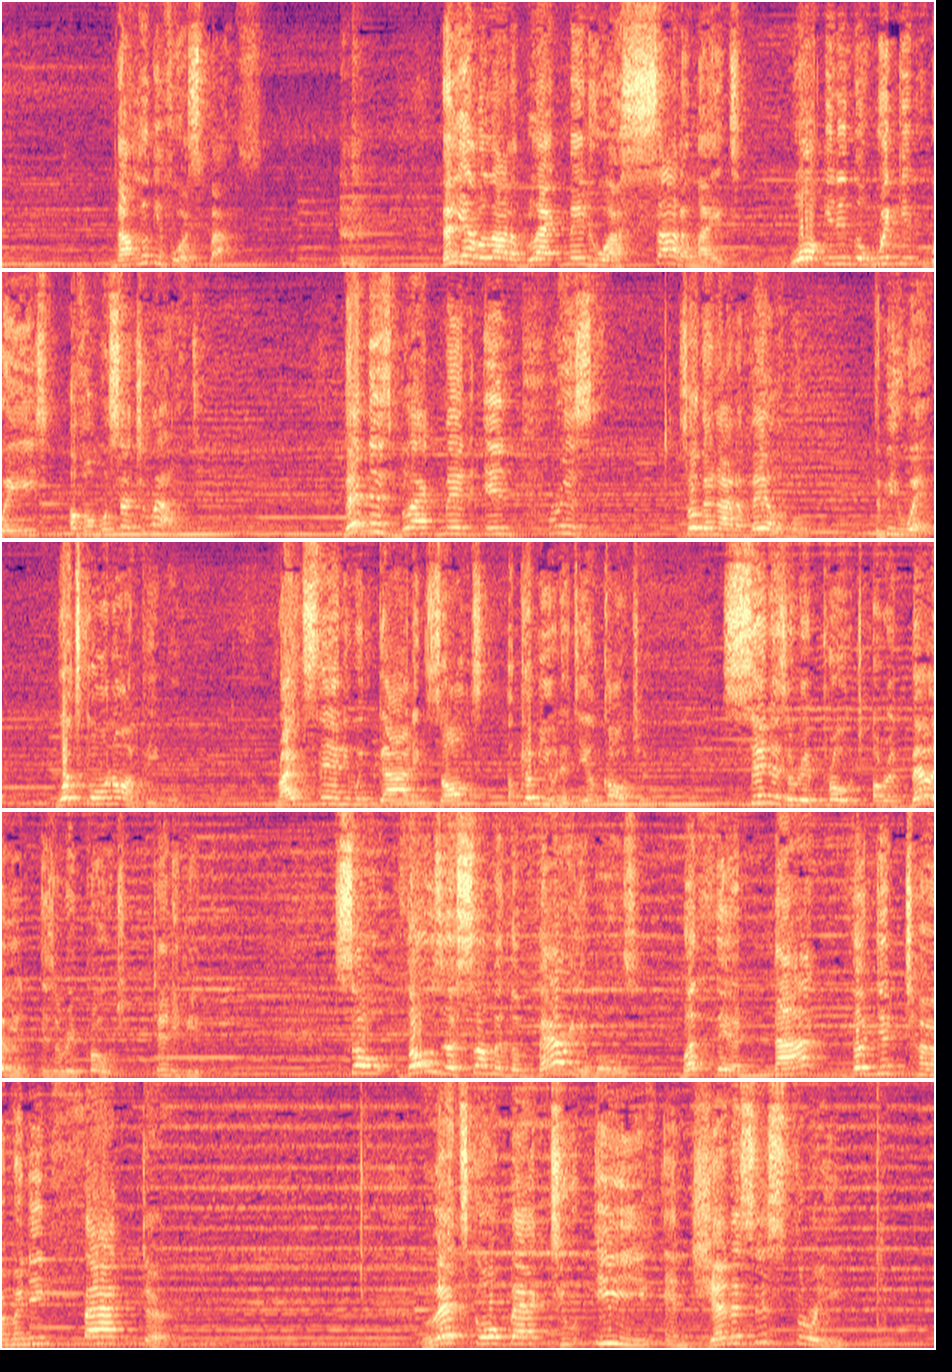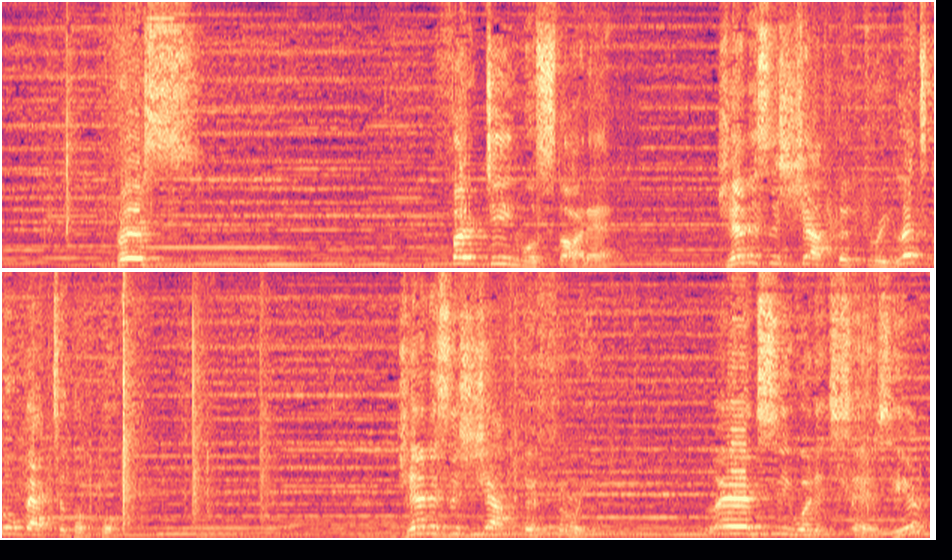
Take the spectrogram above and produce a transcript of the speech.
not looking for a spouse. then you have a lot of black men who are sodomites walking in the wicked ways of homosexuality. Then there's black men in prison, so they're not available to be wet. What's going on, people? Right standing with God exalts a community, a culture. Sin is a reproach, a rebellion is a reproach to any people. So those are some of the variables, but they're not the determining factor. Let's go back to Eve in Genesis 3, verse 13 we'll start at. Genesis chapter 3. Let's go back to the book. Genesis chapter 3. Let's see what it says here.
